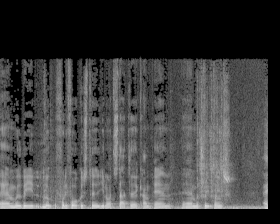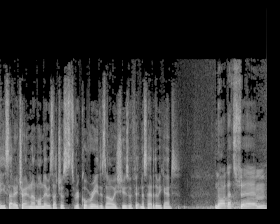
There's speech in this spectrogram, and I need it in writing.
um, we'll be look, fully focused to you know start the campaign um, with three points. Uh, you started training on Monday. Was that just recovery? There's no issues with fitness ahead of the weekend. No, that's um,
